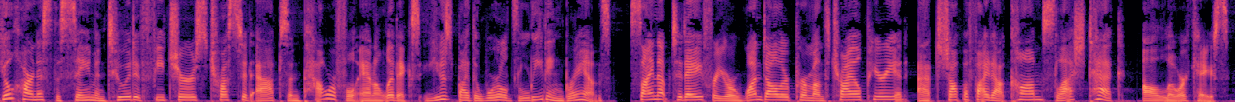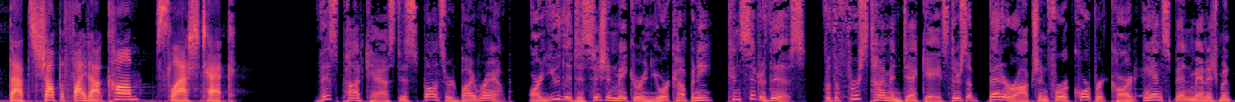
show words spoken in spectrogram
you'll harness the same intuitive features, trusted apps, and powerful analytics used by the world's leading brands. Sign up today for your $1 per month trial period at shopify.com slash tech, all lowercase. That's shopify.com slash tech. This podcast is sponsored by Ramp. Are you the decision maker in your company? Consider this. For the first time in decades, there's a better option for a corporate card and spend management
